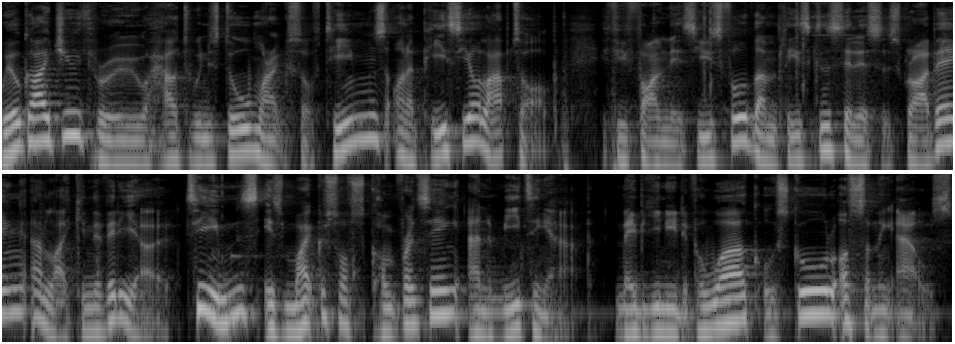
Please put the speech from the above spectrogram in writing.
We'll guide you through how to install Microsoft Teams on a PC or laptop. If you find this useful, then please consider subscribing and liking the video. Teams is Microsoft's conferencing and meeting app. Maybe you need it for work or school or something else,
